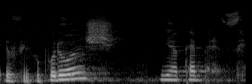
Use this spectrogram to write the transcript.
Eu fico por hoje e até breve.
